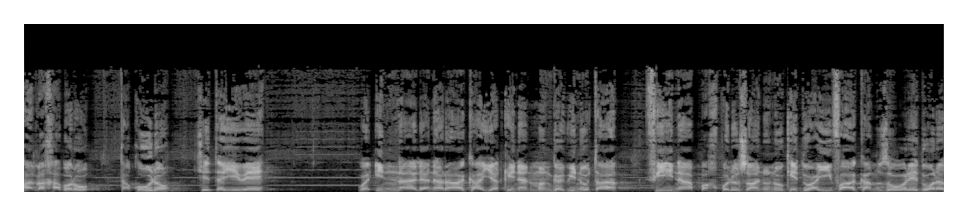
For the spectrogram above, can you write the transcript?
هغه خبرو تقولو چې ته یې وې و انا لنراکا یقینا منګ وینو تا فینا په خپلو ځانونو کې ضعیفا کمزورې دونه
